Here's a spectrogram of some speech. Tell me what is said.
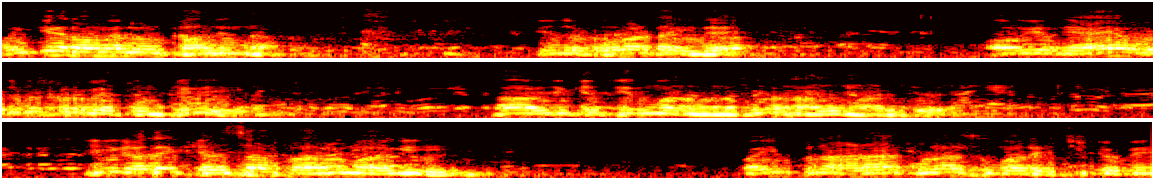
ವೆಂಕಯ್ಯರಾಮಯ್ಯನವ್ರ ಕಾಲದಿಂದ ಇದು ಹೋರಾಟ ಇದೆ. ಅವರಿಗೆ ನ್ಯಾಯ ಒದಗಿಸ್ಕೊಡ್ಬೇಕು ಅಂತೇಳಿ ನಾವು ಇದಕ್ಕೆ ತೀರ್ಮಾನವನ್ನು ಕೂಡ ನಾವು ಮಾಡಿದ್ದೇವೆ. ಈಗ ಅದೇ ಕೆಲಸ ಪ್ರಾರಂಭ ಆಗಿ ಪೈಪ್ನ ಹಣ ಕೂಡ ಸುಮಾರು ಹೆಚ್ಚು ಕಮ್ಮಿ,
